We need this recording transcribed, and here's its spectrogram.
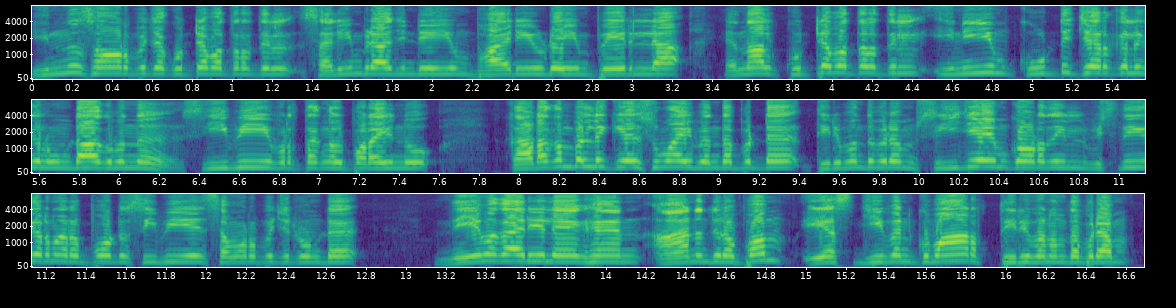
ഇന്ന് സമർപ്പിച്ച കുറ്റപത്രത്തിൽ സലീം രാജിന്റെയും ഭാര്യയുടെയും പേരില്ല. എന്നാൽ കുറ്റപത്രത്തിൽ ഇനിയും കൂട്ടിച്ചേർക്കലുകൾ ഉണ്ടാകുമെന്ന് സി വൃത്തങ്ങൾ പറയുന്നു. കടകംപള്ളി കേസുമായി ബന്ധപ്പെട്ട് തിരുവനന്തപുരം സി കോടതിയിൽ വിശദീകരണ റിപ്പോർട്ട് സി സമർപ്പിച്ചിട്ടുണ്ട്. നിയമകാര്യ ലേഖകൻ ആനന്ദിനൊപ്പം എസ് ജീവൻകുമാർ തിരുവനന്തപുരം.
